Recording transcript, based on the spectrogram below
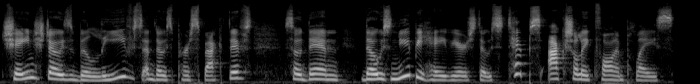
change those beliefs and those perspectives. So then those new behaviors, those tips actually fall in place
